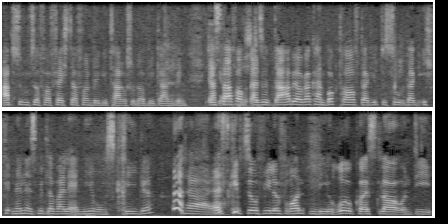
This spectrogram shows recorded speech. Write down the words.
absoluter Verfechter von vegetarisch oder vegan bin. Das Ich darf auch auch, also da habe ich auch gar keinen Bock drauf. Da gibt es so, da, ich nenne es mittlerweile Ernährungskriege. Ja, Es gibt so viele Fronten, die Rohköstler und die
